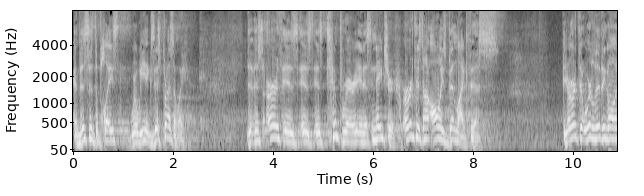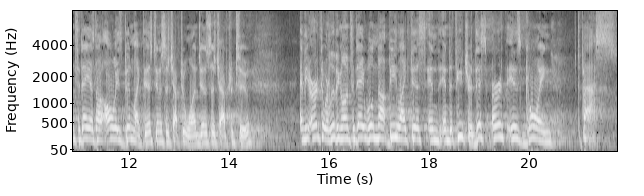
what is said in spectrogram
And this is the place where we exist presently. This earth is, is, is temporary in its nature. Earth has not always been like this. The earth that we're living on today has not always been like this. Genesis chapter 1, Genesis chapter 2. And the earth that we're living on today will not be like this in, in the future. This earth is going to pass.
